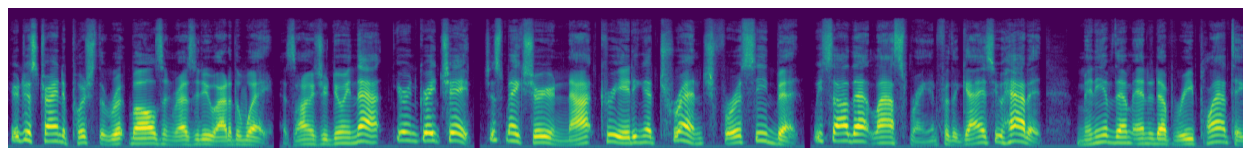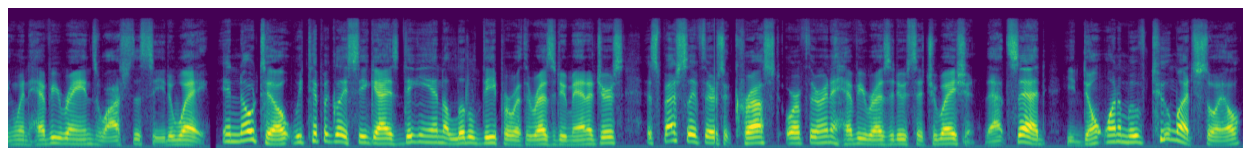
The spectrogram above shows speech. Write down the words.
you're just trying to push the root balls and residue out of the way. As long as you're doing that, you're in great shape. Just make sure you're not creating a trench for a seed bed. We saw that last spring, and for the guys who had it, Many of them ended up replanting when heavy rains washed the seed away. In no-till, we typically see guys digging in a little deeper with the residue managers, especially if there's a crust or if they're in a heavy residue situation. That said, you don't want to move too much soil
